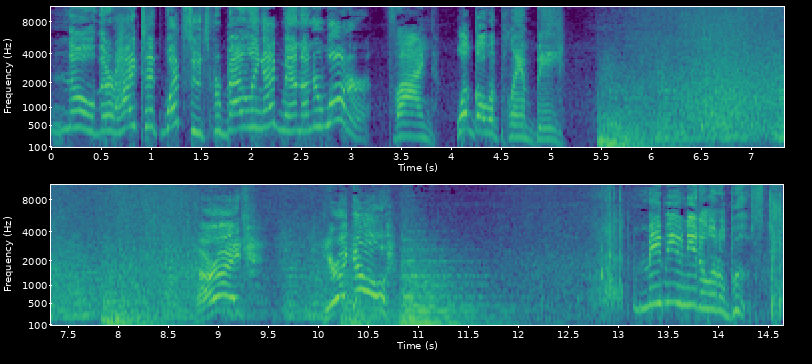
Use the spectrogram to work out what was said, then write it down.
No, they're high-tech wetsuits for battling Eggman underwater. Fine. We'll go with Plan B. All right, here I go! Maybe you need a little boost.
